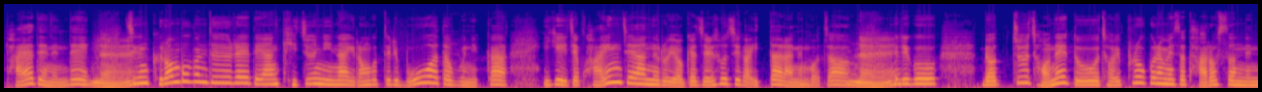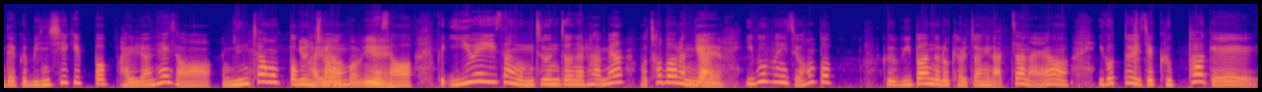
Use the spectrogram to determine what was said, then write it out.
봐야 되는데 네. 지금 그런 부분들에 대한 기준이나 이런 것들이 모호하다 보니까 이게 이제 과잉 제한으로 여겨질 소지가 있다라는 거죠. 네. 그리고 몇 주 전에도 저희 프로그램에서 다뤘었는데 그 민식이법 관련해서 윤창호법 윤창호법, 관련해서 그 2회 이상 음주운전을 하면 뭐 처벌한다. 예. 이 부분이 지금 헌법 그 위반으로 결정이 났잖아요. 이것도 이제 급하게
